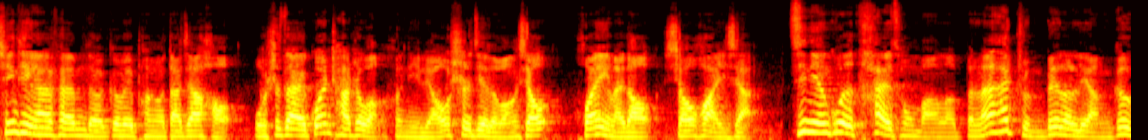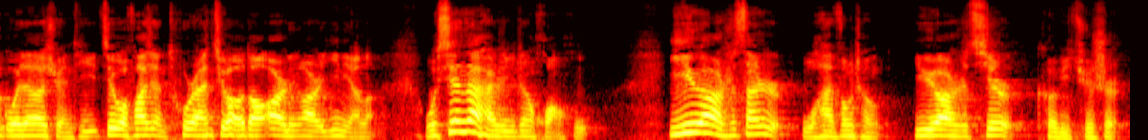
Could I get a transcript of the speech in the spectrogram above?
蜻蜓 FM 的各位朋友，大家好，我是在观察者网和你聊世界的王潇，欢迎来到消化一下。今年过得太匆忙了，本来还准备了两个国家的选题，结果发现突然就要到二零二一年了，我现在还是一阵恍惚。一月二十三日，武汉封城；一月二十七日，科比去世。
